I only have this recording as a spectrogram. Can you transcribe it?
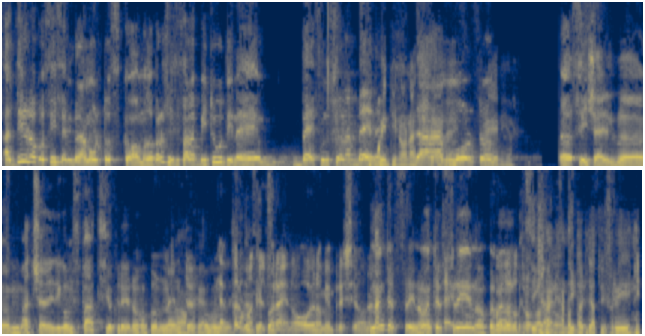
a dirlo così sembra molto scomodo però ci si fa l'abitudine beh funziona bene. Quindi non da acceleri molto freni? Eh, sì c'è il ehm, acceleri con spazio credo con enter ok. o con Eh, però manca il qua. freno, o è una mia impressione? manca il freno manca il Ecco, freno però quello l'ho vabbè, sì. Cioè, hanno sì. tagliato i freni.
